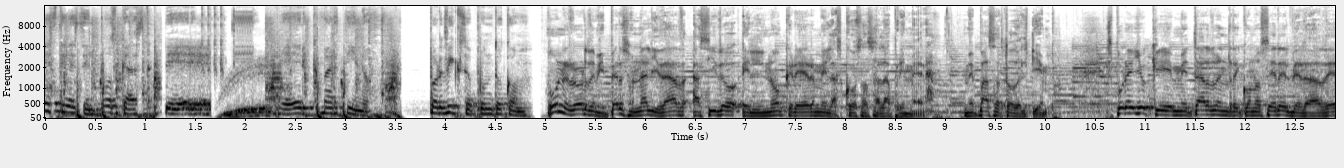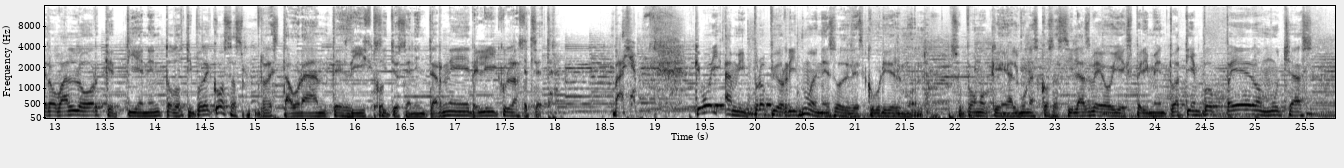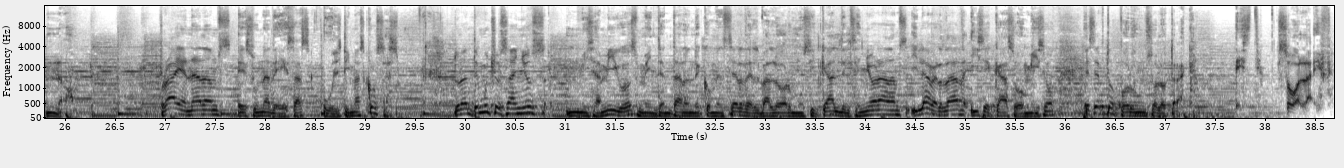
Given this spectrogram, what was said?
Este es el podcast de Eric Martino por Dixo.com. Un error de mi personalidad ha sido el no creerme las cosas a la primera. Me pasa todo el tiempo. Es por ello que me tardo en reconocer el verdadero valor que tienen todo tipo de cosas. Restaurantes, discos, sitios en internet, películas, etc. Vaya, que voy a mi propio ritmo en eso de descubrir el mundo. Supongo que algunas cosas sí las veo y experimento a tiempo, pero muchas no. Ryan Adams es una de esas últimas cosas. Durante muchos años, mis amigos me intentaron de convencer del valor musical del señor Adams y la verdad hice caso omiso, excepto por un solo track, este, So Alive.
